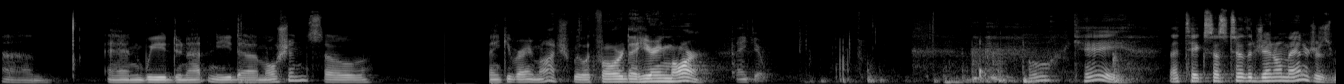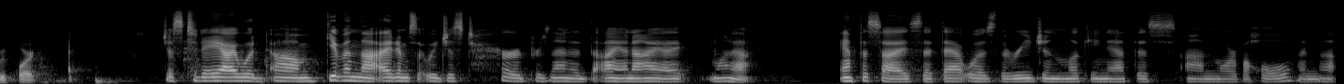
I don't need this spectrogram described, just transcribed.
Um, And we do not need a motion, so Thank you very much. We look forward to hearing more. Thank you. Okay, that takes us to the general manager's report. Just today, I would, um, given the items that we just heard presented, the I&I, I, I want to emphasize that that was the region looking at this on more of a whole and the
